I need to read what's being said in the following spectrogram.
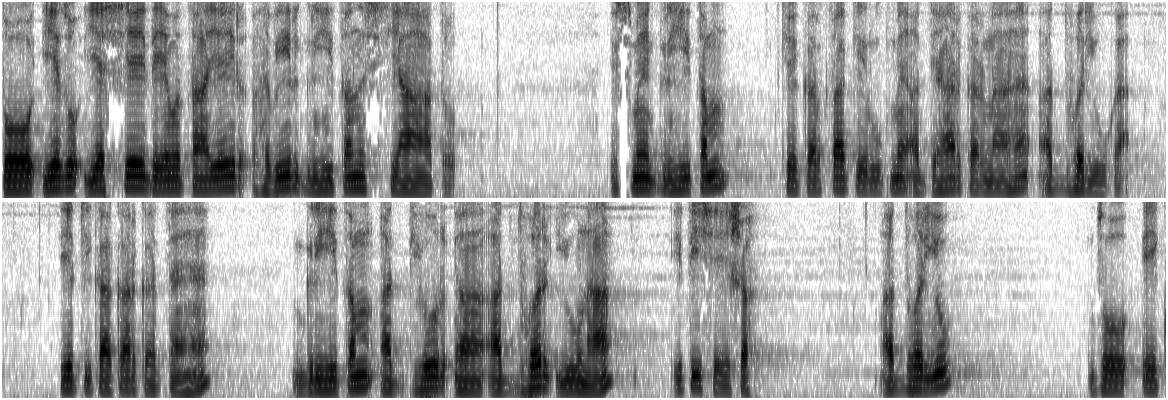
तो ये जो यश्य देवतायर हवीर गृहितन सियात, इसमें गृहितम के कर्ता के रूप में अध्यार करना है अध्वर्यु का। ये टीकाकार कहते हैं, गृहितम अध्वर्युना इति शेष। अध्वर्यु जो एक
